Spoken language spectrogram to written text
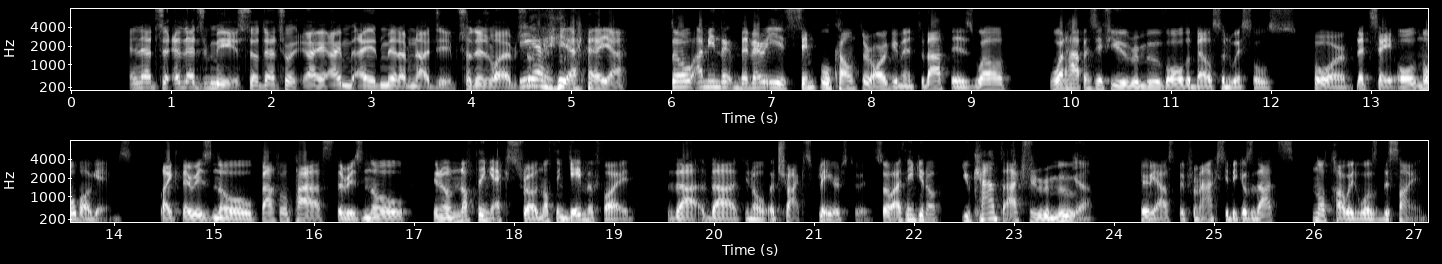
And that's and that's me. So that's what I I'm, i admit I'm not deep. So this is why I'm. yeah, yeah, yeah. So I mean, the, the very simple counter argument to that is, well, what happens if you remove all the bells and whistles for, let's say, all mobile games? Like there is no battle pass, there is no, you know, nothing extra, nothing gamified that that you know attracts players to it. So I think you know you can't actually remove yeah. every aspect from Axie because that's not how it was designed.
